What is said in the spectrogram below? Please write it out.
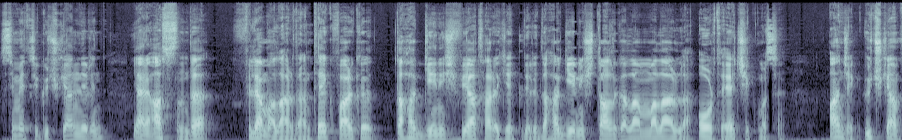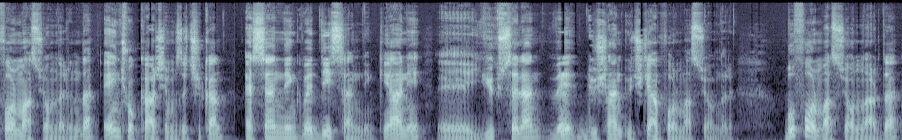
simetrik üçgenlerin. Yani aslında flamalardan tek farkı daha geniş fiyat hareketleri, daha geniş dalgalanmalarla ortaya çıkması. Ancak üçgen formasyonlarında en çok karşımıza çıkan ascending ve descending yani e, yükselen ve düşen üçgen formasyonları. Bu formasyonlarda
